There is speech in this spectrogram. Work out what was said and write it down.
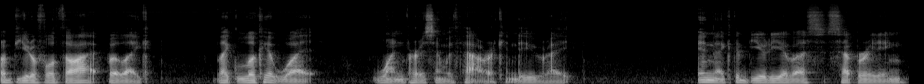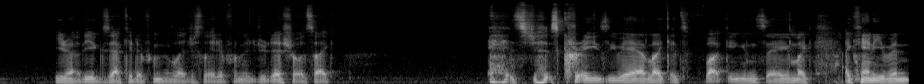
a beautiful thought, but like like look at what one person with power can do, right? And like the beauty of us separating, you know, the executive from the legislative from the judicial, it's like it's just crazy, man. Like it's fucking insane. Like I can't even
